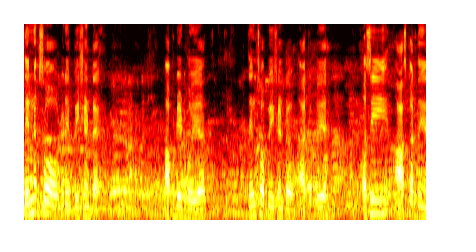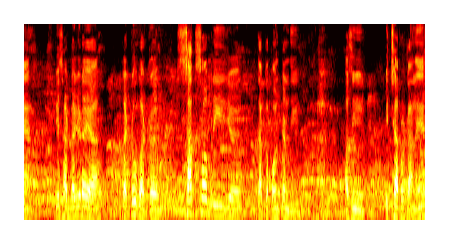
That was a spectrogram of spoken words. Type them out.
300 ਜਿਹੜੇ ਪੇਸ਼ੈਂਟ ਹੈ, ਅਪਡੇਟ ਹੋਏ ਆ। 300 ਪੇਸ਼ੈਂਟ ਆ ਚੁੱਕੇ ਆ। ਅਸੀਂ ਆਸ ਕਰਦੇ ਹਾਂ ਕਿ ਸਾਡਾ ਜਿਹੜਾ ਆ, ਘੱਟੋ ਘੱਟ 700 ਮਰੀਜ਼ ਤੱਕ ਪਹੁੰਚਣ ਦੀ ਅਸੀਂ ਇੱਛਾ ਪ੍ਰਗਟਾਉਂਦੇ ਹਾਂ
